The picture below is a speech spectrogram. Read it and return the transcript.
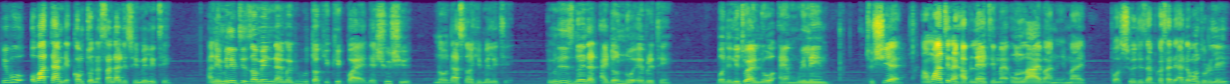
People over time they come to understand that is humility. And humility does not mean that when people talk, you keep quiet, they shush you. No, that's not humility. Humility is knowing that I don't know everything, but the little I know, I am willing to share. And one thing I have learned in my own life and in my pursuit is that because I, I don't want to really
